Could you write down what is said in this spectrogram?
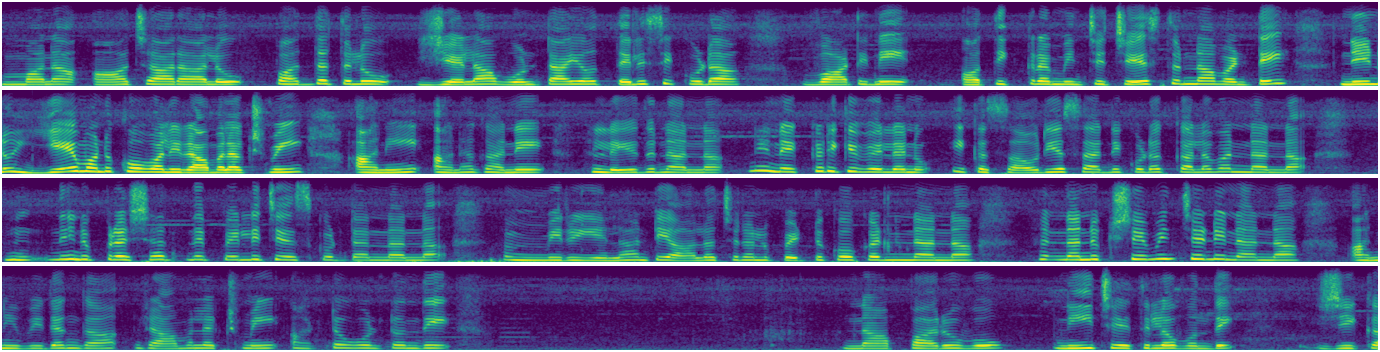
మన ఆచారాలు పద్ధతులు ఎలా ఉంటాయో తెలిసి కూడా వాటిని అతిక్రమించి చేస్తున్నావంటే నేను ఏమనుకోవాలి రామలక్ష్మి? అని అనగానే లేదు నాన్న నేను ఎక్కడికి వెళ్ళను. ఇక శౌర్య సార్ని కూడా కలవను నాన్న. నేను ప్రశాంత్ని పెళ్ళి చేసుకుంటాను నాన్న. మీరు ఎలాంటి ఆలోచనలు పెట్టుకోకండి నాన్న. నన్ను క్షమించండి నాన్న అనే విధంగా రామలక్ష్మి అంటూ ఉంటుంది. నా పరువు నీ చేతిలో ఉంది. ఇక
